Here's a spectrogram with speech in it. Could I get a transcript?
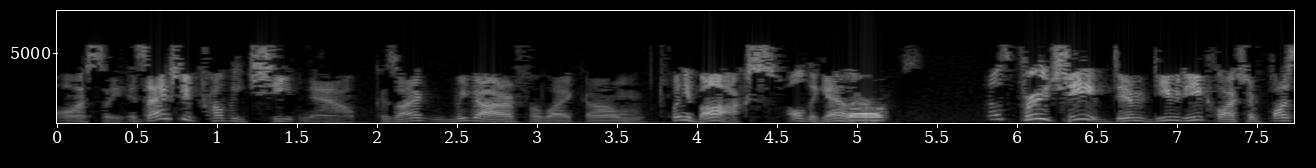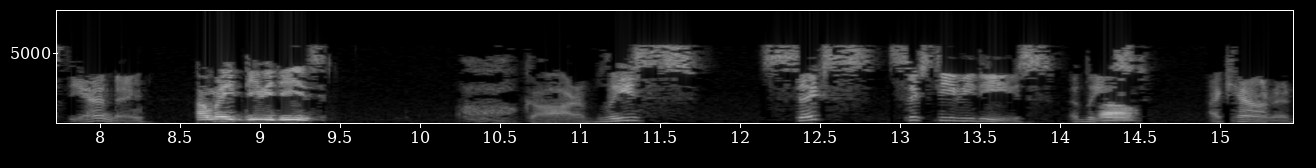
Honestly, it's actually probably cheap now because I we got it for like um twenty bucks altogether. Wow. That was pretty cheap. DVD collection plus the ending. How many DVDs? Oh god, at least six six DVDs at least. Wow. I counted.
